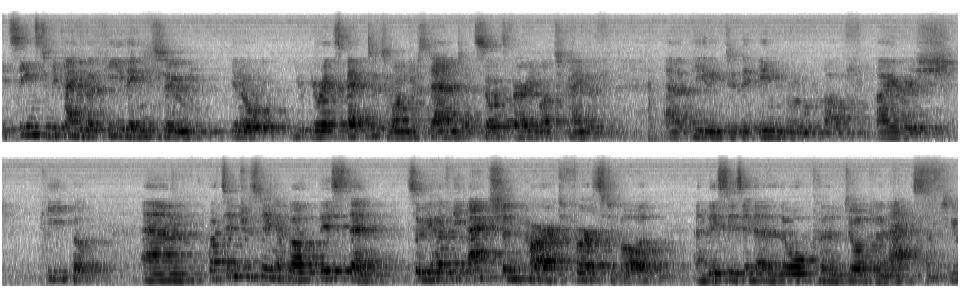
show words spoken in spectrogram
it seems to be kind of appealing to, you know, you're expected to understand it. So it's very much kind of uh, appealing to the in-group of Irish people. Um, what's interesting about this then, so you have the action part first of all, and this is in a local Dublin accent, you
